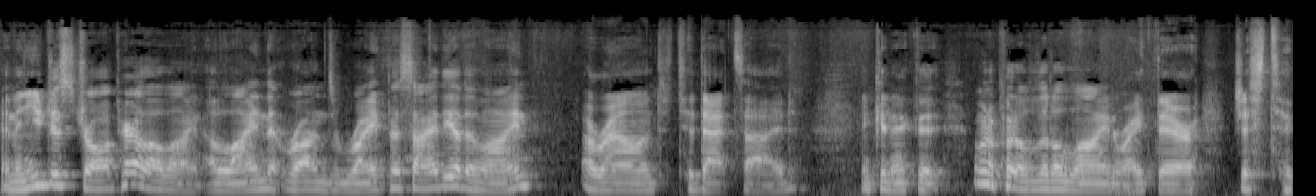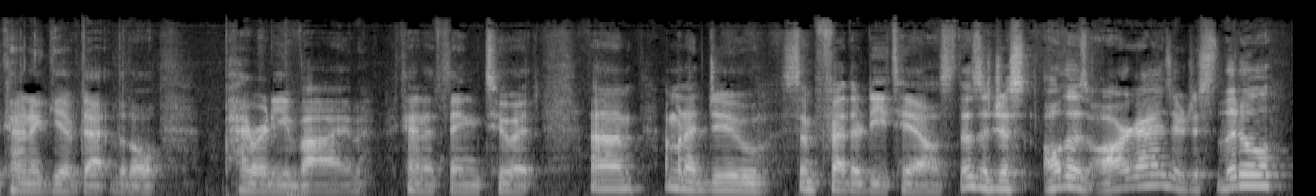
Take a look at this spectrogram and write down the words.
And then you just draw a parallel line, a line that runs right beside the other line around to that side and connect it. I'm gonna put a little line right there just to kind of give that little piratey vibe kind of thing to it. Um, I'm gonna do some feather details. Those are just, all those R guys are just little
